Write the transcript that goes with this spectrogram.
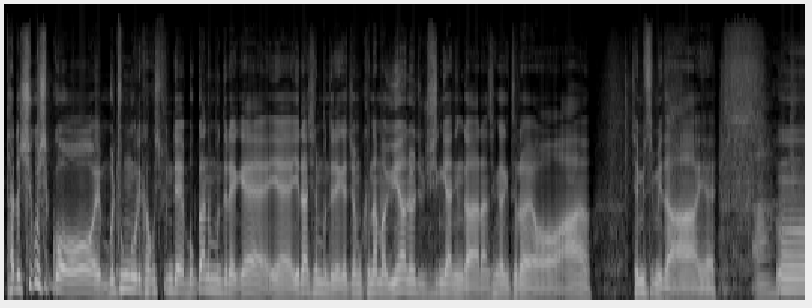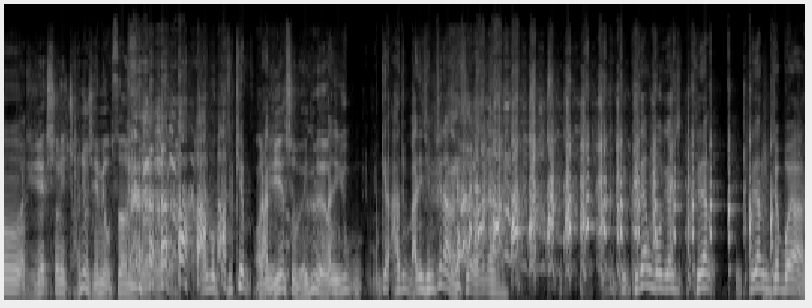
다들 쉬고 싶고, 물총놀이 가고 싶은데 못 가는 분들에게, 예, 일하시는 분들에게 좀 그나마 위안을 좀 주신 게 아닌가라는 생각이 들어요. 아, 재밌습니다. 예. 어, 아니, 리액션이 전혀 재미없어 하는데. 아니, 뭐, 그렇게. 아니, 리액션 왜 그래요? 아니, 유, 이렇게 아주 많이 재밌진 않았어요. 그냥, 그, 그냥 뭐, 그냥, 그냥, 그냥 저 뭐야,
